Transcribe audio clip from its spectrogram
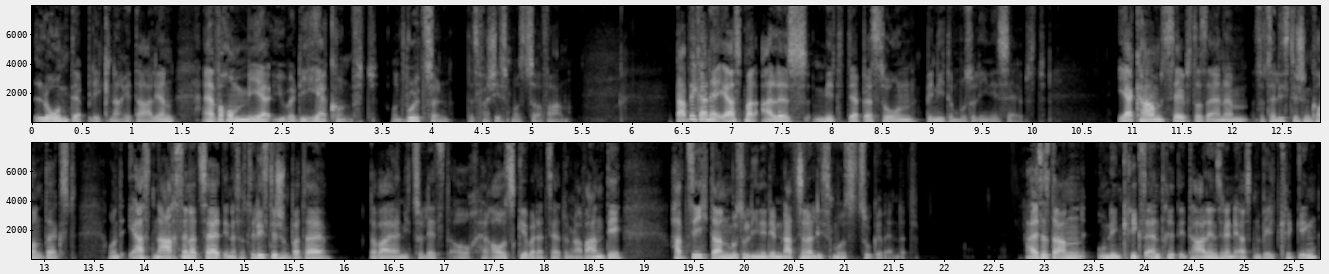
lohnt der Blick nach Italien, einfach um mehr über die Herkunft und Wurzeln des Faschismus zu erfahren. Da begann ja erstmal alles mit der Person Benito Mussolini selbst. Er kam selbst aus einem sozialistischen Kontext und erst nach seiner Zeit in der Sozialistischen Partei, da war er nicht zuletzt auch Herausgeber der Zeitung Avanti, hat sich dann Mussolini dem Nationalismus zugewendet. Als es dann um den Kriegseintritt Italiens in den Ersten Weltkrieg ging,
